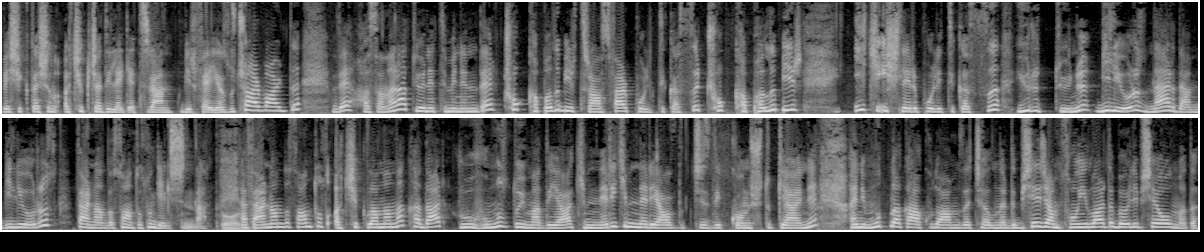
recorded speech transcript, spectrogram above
Beşiktaş'ın açıkça dile getiren bir Feyyaz Uçar vardı ve Hasan Arat yönetiminin de çok kapalı bir transfer politikası, çok kapalı bir iç işleri politikası yürüttüğünü biliyoruz. Nereden biliyoruz? Fernando Santos'un gelişinden. Doğru. Ya Fernando Santos açıklanana kadar ruhumuz duymadı ya. Kimleri kimleri yazdık, çizdik, konuştuk yani. Hani mutlaka kulağımıza çalınırdı. Bir şey diyeceğim. Son yıllarda böyle bir şey olmadı.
